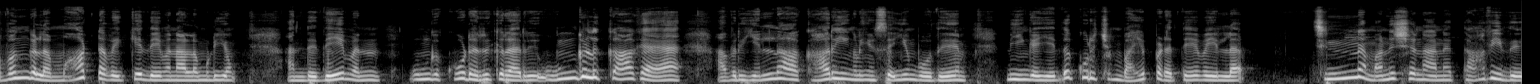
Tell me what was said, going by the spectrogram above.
அவங்கள மாட்ட வைக்க தேவனால் முடியும். அந்த தேவன் உங்கள் கூட இருக்கிறாரு. உங்களுக்காக அவர் எல்லா காரியங்களையும் செய்யும்போது நீங்கள் எதை குறித்தும் பயப்பட தேவையில்லை. சின்ன மனுஷனான தாவிது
